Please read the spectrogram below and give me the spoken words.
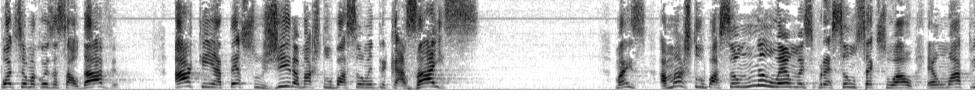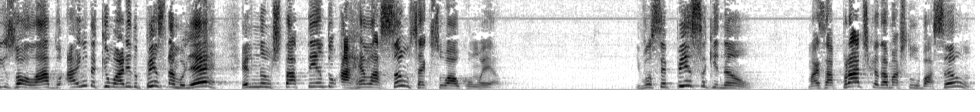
pode ser uma coisa saudável. Há quem até sugira masturbação entre casais. Mas a masturbação não é uma expressão sexual, é um ato isolado. Ainda que o marido pense na mulher, ele não está tendo a relação sexual com ela. E você pensa que não, mas a prática da masturbação,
